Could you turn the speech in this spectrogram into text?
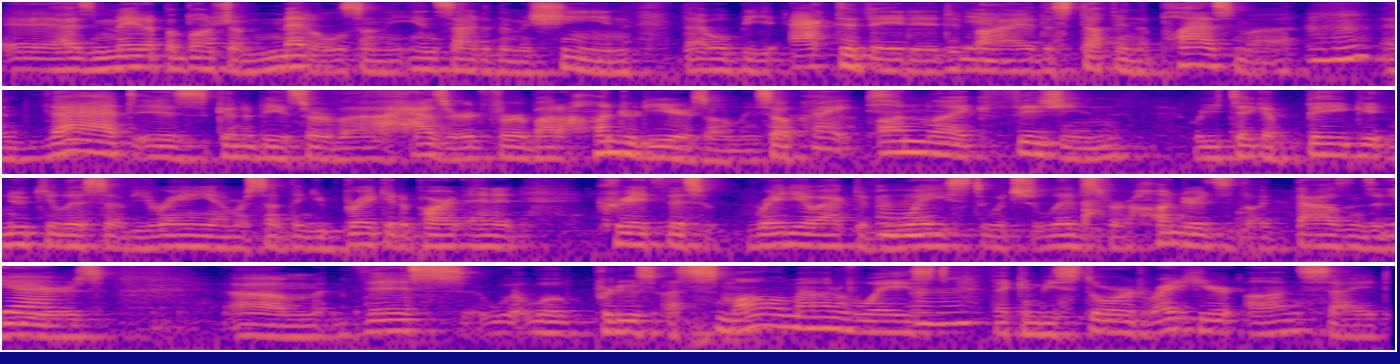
uh, eh, has made up a bunch of metals on the inside of the machine that will be activated Yeah. by the stuff in the plasma, mm-hmm. and that is going to be sort of a hazard for about 100 years only. So, Right. unlike fission, where you take a big nucleus of uranium or something, you break it apart, and it creates this radioactive waste which lives for hundreds, like thousands of Yeah. years. Um, this w- will produce a small amount of waste that can be stored right here on site,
